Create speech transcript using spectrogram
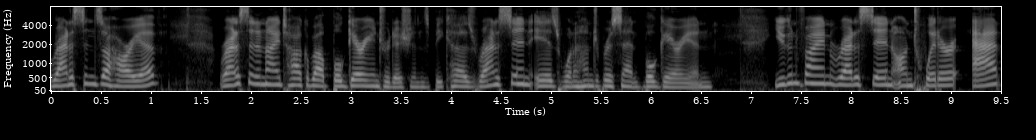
Radostin Zahariev. Radostin and I talk about Bulgarian traditions because Radostin is 100% Bulgarian. You can find Radostin on Twitter at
